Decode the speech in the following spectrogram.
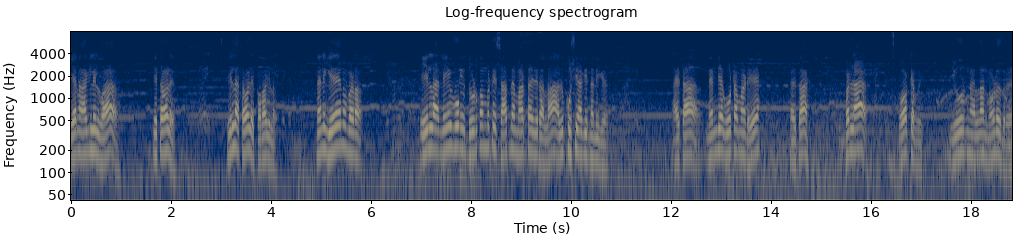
ಏನೂ ಆಗಲಿಲ್ವಾ? ಈ ತಗೊಳ್ಳಿ. ಇಲ್ಲ, ತಗೊಳ್ಳಿ, ಪರವಾಗಿಲ್ಲ. ನನಗೇನು ಬೇಡ. ಇಲ್ಲ, ನೀವು ನೀವು ದುಡ್ಕೊಂಬಿಟ್ಟು ಸಾಧನೆ ಮಾಡ್ತಾ ಇದ್ದೀರಲ್ಲ ಅಲ್ಲಿ ಖುಷಿ ಆಗಿದೆ ನನಗೆ. ಆಯ್ತಾ? ನೆಮ್ಮದಿಯಾಗಿ ಊಟ ಮಾಡಿ. ಆಯ್ತಾ? ಬಳ್ಳ ಓಕೆ ಬೈ. ಇವ್ರನ್ನೆಲ್ಲ ನೋಡಿದ್ರೆ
